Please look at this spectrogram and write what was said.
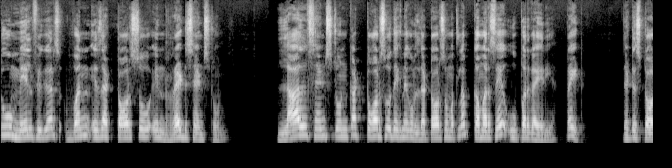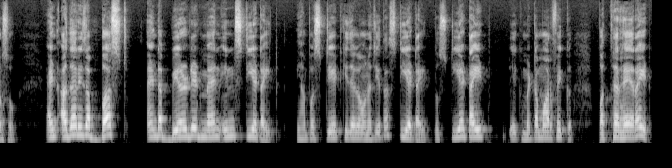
Two male figures one is a torso in red sandstone लाल सैंडस्टोन का टॉर्सो देखने को मिलता है। टॉर्सो मतलब कमर से ऊपर का area right that is torso and other is a bust and a bearded man in steatite यहाँ पर स्टेट की जगह होना चाहिए था स्टीएटाइट तो स्टीएटाइट एक मेटामॉर्फिक पत्थर है राइट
